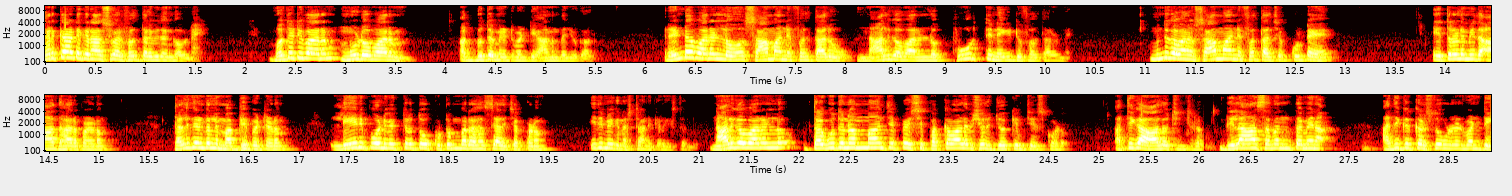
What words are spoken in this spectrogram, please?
కర్కాటక రాశి వారి ఫలితాలు విధంగా ఉన్నాయి. మొదటి వారం మూడో వారం అద్భుతమైనటువంటి ఆనంద యుగాలు. రెండో వారంలో సామాన్య ఫలితాలు నాలుగో వారంలో పూర్తి నెగిటివ్ ఫలితాలు ఉన్నాయి. ముందుగా మనం సామాన్య ఫలితాలు చెప్పుకుంటే ఇతరుల మీద ఆధారపడడం తల్లిదండ్రులను మభ్యపెట్టడం లేనిపోని వ్యక్తులతో కుటుంబ రహస్యాలు చెప్పడం ఇది మీకు నష్టాన్ని కలిగిస్తుంది. నాలుగో వారంలో తగుదునమ్మా అని చెప్పేసి పక్క వాళ్ళ విషయంలో జోక్యం చేసుకోవడం అతిగా ఆలోచించడం విలాసవంతమైన అధిక ఖర్చుతో కూడినటువంటి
